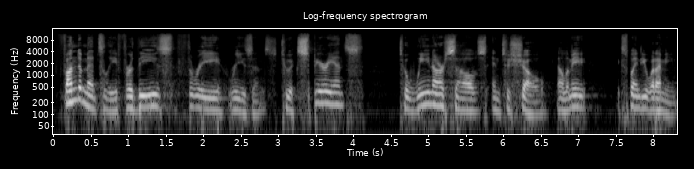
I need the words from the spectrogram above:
fundamentally for these three reasons to experience, to wean ourselves, and to show. Now, let me explain to you what I mean.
